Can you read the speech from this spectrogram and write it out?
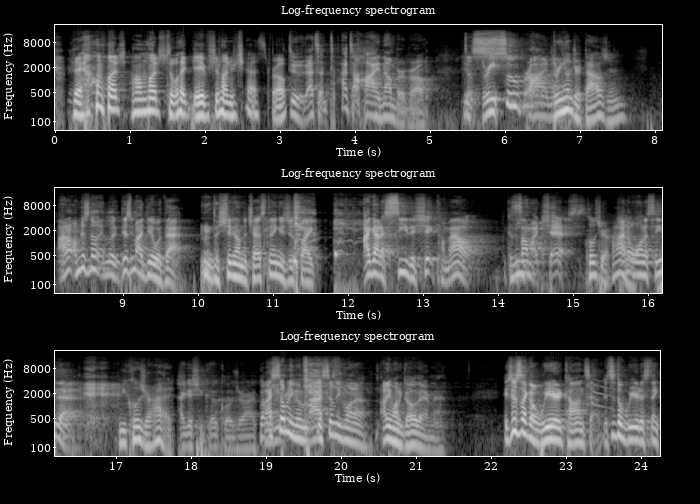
Okay, how much? How much to let Gabe shit on your chest, bro? dude. That's a that's a high number, bro. It's a three- super high number. three hundred thousand. I don't, I'm just not look. This is my deal with that. the shit on the chest thing is just like I gotta see the shit come out because it's on my chest. Close your eyes. I don't want to see that. You close your eyes. I guess you could close your eyes, but I still don't even. I still don't even want to. I don't even want to go there, man. It's just like a weird concept. It's just the weirdest thing.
